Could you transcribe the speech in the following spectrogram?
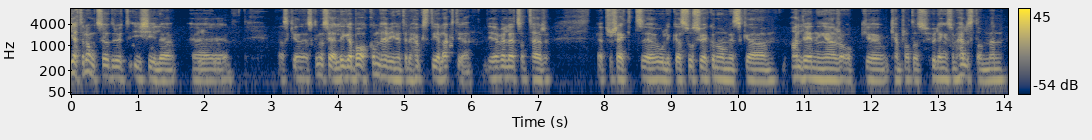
jättelångt söderut i Chile. Uh, mm jag, skulle jag skulle nog säga ligga bakom det här vinet eller högst delaktiga. Det är väl ett sånt här ett projekt, eh, olika socioekonomiska anledningar och eh, kan pratas hur länge som helst om. Men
